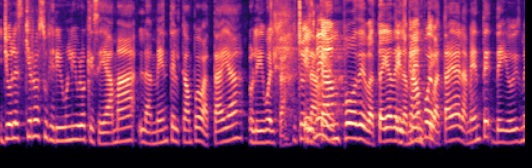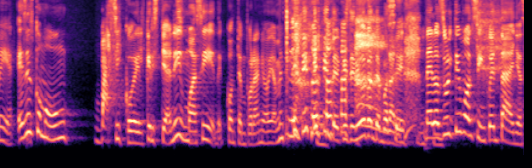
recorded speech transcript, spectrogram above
yo les quiero sugerir un libro que se llama La mente, el campo de batalla, o le di vuelta. el campo de batalla de la mente. El campo de batalla de la mente de Joyce Meyer. Ese es como un básico del cristianismo, así, contemporáneo, obviamente, del cristianismo contemporáneo, de los últimos 50 años.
